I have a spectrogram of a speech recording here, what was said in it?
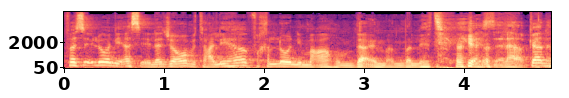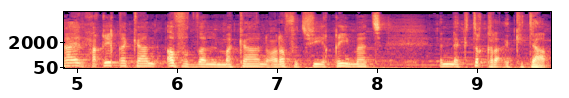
فسألوني أسئلة جاوبت عليها فخلوني معاهم دائما ضليت. يا سلام. كان هاي الحقيقة كان أفضل مكان عرفت فيه قيمة إنك تقرأ كتاب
